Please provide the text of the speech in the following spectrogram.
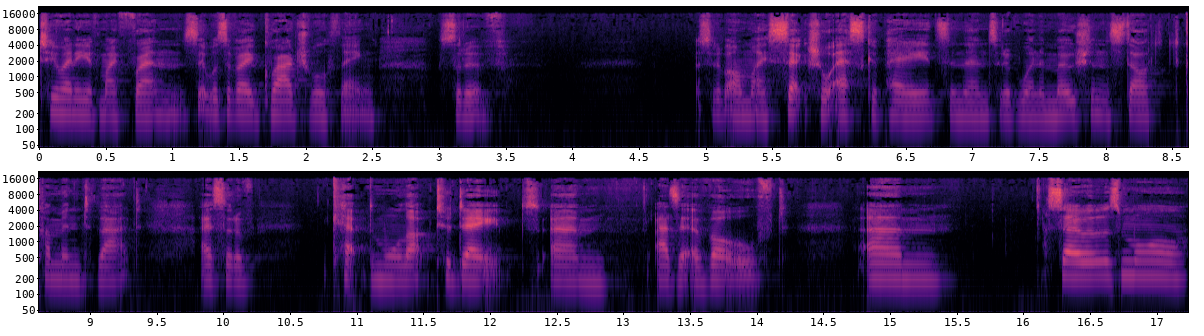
to any of my friends. It was a very gradual thing, sort of sort of on my sexual escapades and then sort of when emotions started to come into that i sort of kept them all up to date um, as it evolved. Um, so it was more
